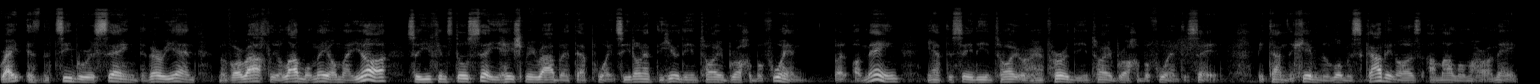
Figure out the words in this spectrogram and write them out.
right as the tzibur is saying, the very end, so you can still say Yeheshmei Rabbah at that point. So you don't have to hear the entire bracha beforehand. But Amen, you have to say the entire, or have heard the entire bracha beforehand to say it. Mitam cave the lo miskavin oz amalom Amen.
